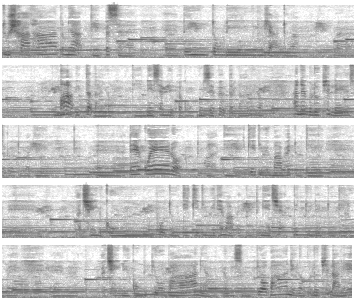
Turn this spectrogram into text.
သူရှာထားသမျှဒီပတ်စံအဲတင်းတုံးလေးရာသူကမပြီးတက်လာရောဒီနေဆက်ပြုတ်ဘက်ကိုမဆက်ပြုတ်တက်လာရောအဲ့ဒါဘယ်လိုဖြစ်လဲဆိုတော့သူကဒီအဲအသေးကွဲတော့သူကဒီ KTV မှာပဲသူဒီ အဲအချိန်ကုန်ဖို့သူဒီ KTV ထဲမှာပဲသူတငယ်ချက်အစ်စ်တွေနဲ့သူဒီလိုပဲအဲအချိန်လေးကုန်ပြီးပျော်ပါနေအောင်ပြောပြီးဆိုပျော်ပါနေတော့ဘယ်လိုဖြစ်လာလဲ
